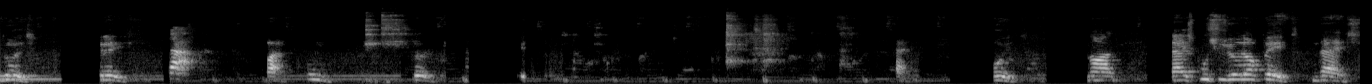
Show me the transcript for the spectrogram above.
Dois. Três. Tá. Quatro. Um. Dois. Três. Sete. Oito. Nove. Dez. Puxa o joelho ao peito. Dez.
